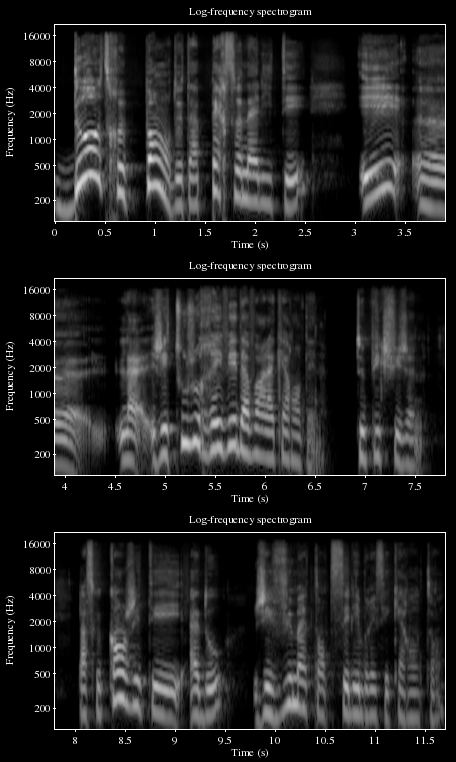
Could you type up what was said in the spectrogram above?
d'autres pans de ta personnalité. Et euh, j'ai toujours rêvé d'avoir la quarantaine depuis que je suis jeune. Parce que quand j'étais ado, j'ai vu ma tante célébrer ses 40 ans.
